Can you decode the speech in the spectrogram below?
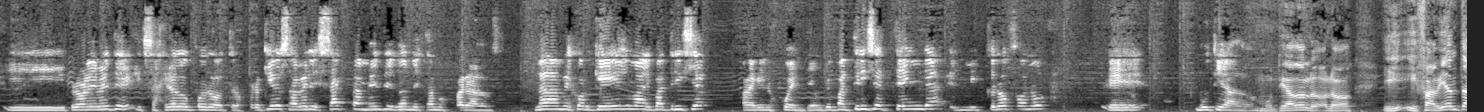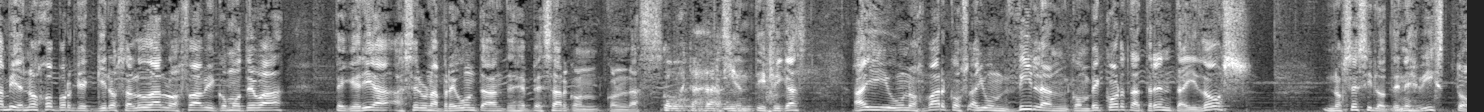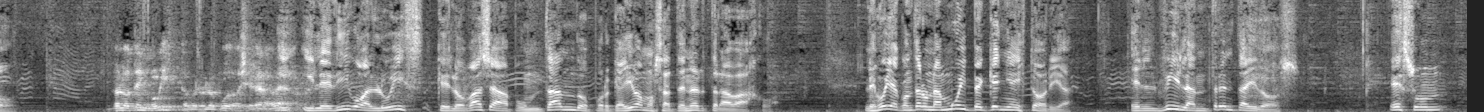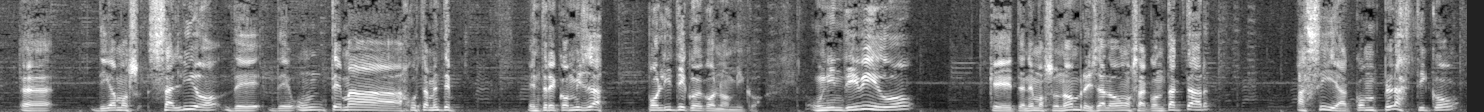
y probablemente exagerado por otros, pero quiero saber exactamente dónde estamos parados. Nada mejor que Elma y Patricia para que nos cuente, aunque Patricia tenga el micrófono eh, muteado. Muteado lo- lo- y, y Fabián también, ojo, porque quiero saludarlo a Fabi, ¿cómo te va? Te quería hacer una pregunta antes de empezar con, con las, ¿Cómo estás, las científicas. Hay unos barcos, hay un Dylan con B corta 32. No sé si lo tenés visto. No lo tengo visto, pero lo puedo llegar a ver. Y, y le digo a Luis que lo vaya apuntando porque ahí vamos a tener trabajo. Les voy a contar una muy pequeña historia. El Vilan 32 es un, eh, digamos, salió de, de un tema justamente, entre comillas, político-económico. Un individuo, que tenemos su nombre y ya lo vamos a contactar, hacía con plástico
